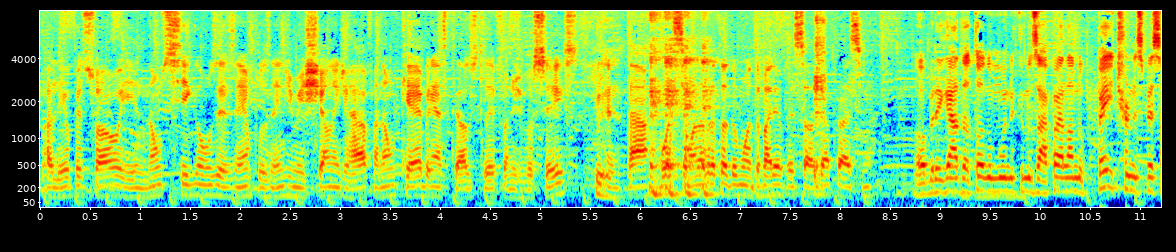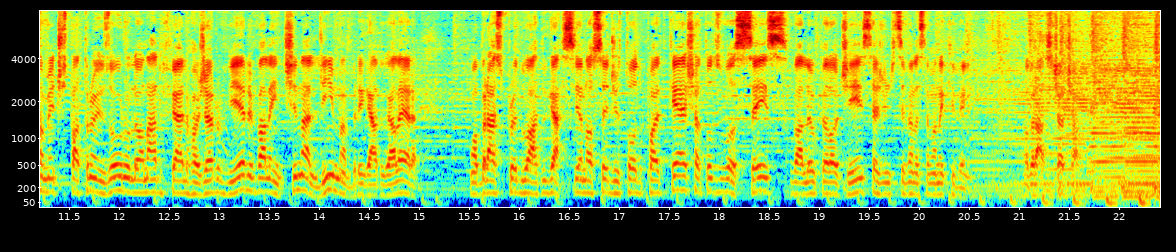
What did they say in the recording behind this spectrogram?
Valeu, pessoal. E não sigam os exemplos nem de Michel nem de Rafa. Não quebrem as telas dos telefones de vocês. tá? Boa semana para todo mundo. Valeu, pessoal. Até a próxima. Obrigado a todo mundo que nos apoia lá no Patreon, especialmente os patrões Ouro, Leonardo Fialho, Rogério Vieira e Valentina Lima. Obrigado, galera. Um abraço para Eduardo Garcia, nosso editor do podcast. A todos vocês, valeu pela audiência. A gente se vê na semana que vem. Um abraço, tchau, tchau.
